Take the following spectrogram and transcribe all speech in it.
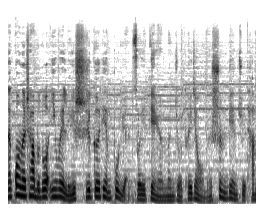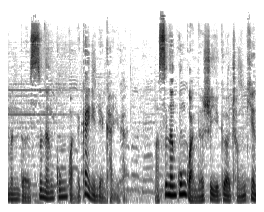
那逛的差不多，因为离诗歌店不远，所以店员们就推荐我们顺便去他们的思南公馆的概念店看一看。啊，思南公馆呢是一个成片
